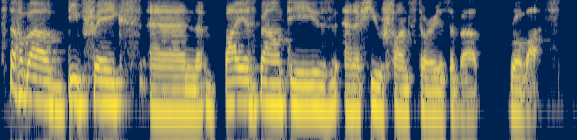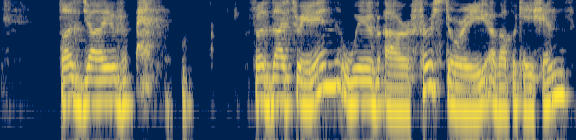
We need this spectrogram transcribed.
stuff about deepfakes and bias bounties, and a few fun stories about robots. So let's dive so let's dive straight in with our first story of applications,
